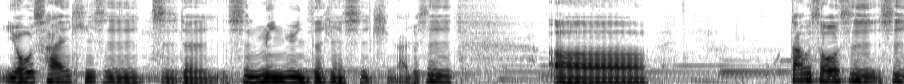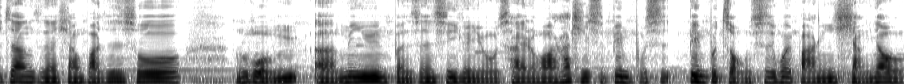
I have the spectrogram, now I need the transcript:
邮差其实指的是命运这件事情啊，就是呃，当时候是是这样子的想法，就是说，如果呃命运本身是一个邮差的话，它其实并不是，并不总是会把你想要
